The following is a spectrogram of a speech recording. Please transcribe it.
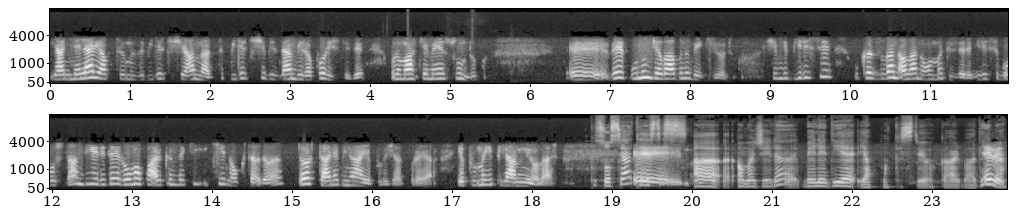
yani neler yaptığımızı bilir kişiye anlattık. Bilir kişi bizden bir rapor istedi. Bunu mahkemeye sunduk. Ee, ve bunun cevabını bekliyorduk. Şimdi birisi bu kazılan alan olmak üzere, birisi Bostan, diğeri de Roma Parkı'ndaki iki noktada dört tane bina yapılacak buraya. Yapılmayı planlıyorlar. Bu sosyal ee, tesis ee, amacıyla belediye yapmak istiyor galiba değil evet, mi?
